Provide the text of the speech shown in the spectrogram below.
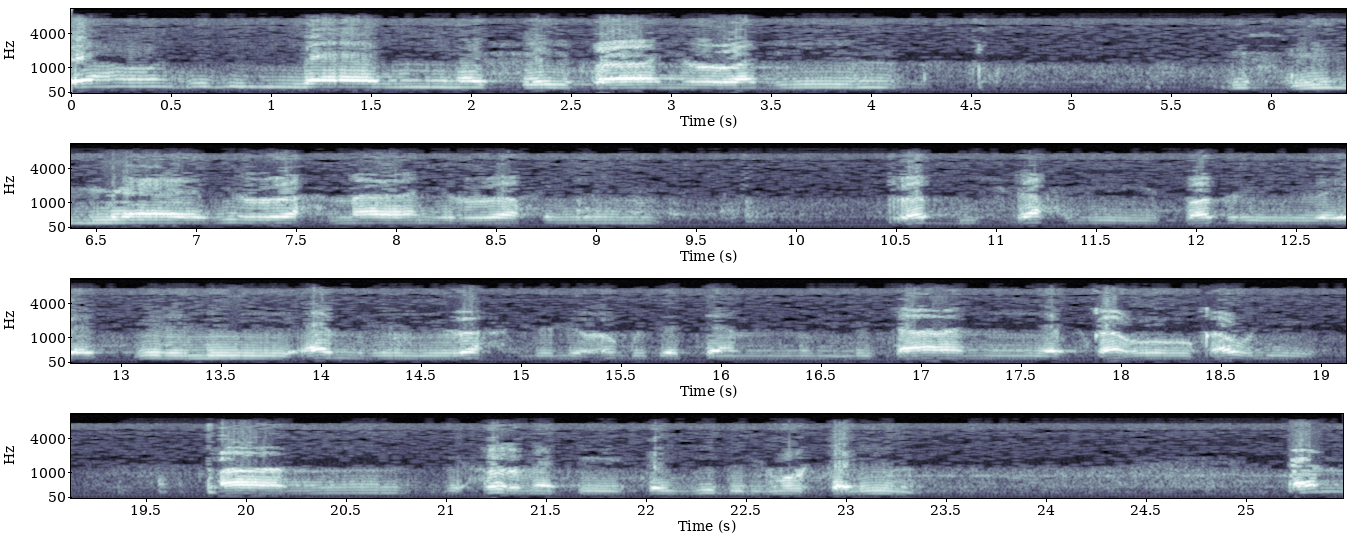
أعوذ بالله من الشيطان الرجيم. بسم الله الرحمن الرحيم. رب اشرح لي صدري ويسر لي أمري واحلل عقدة من لساني يفقه قولي. آمين. بحرمة سيد المرسلين.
